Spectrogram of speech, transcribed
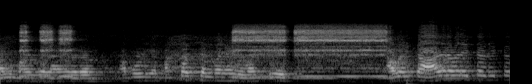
ஓட்டு நம்முடைய தாய்மார்கள் அனைவரும் நம்முடைய மக்கள் செல்வனை வந்து அவருக்கு ஆதரவளித்ததற்கு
